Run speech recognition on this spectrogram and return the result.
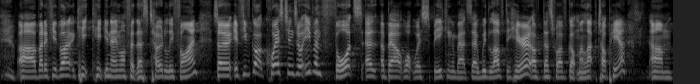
uh, but if you'd like to keep, keep your name off it, that's totally fine. So if you've got questions or even thoughts as, about what we're speaking about today, we'd love to hear it. I've, that's why I've got my laptop here. Um,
